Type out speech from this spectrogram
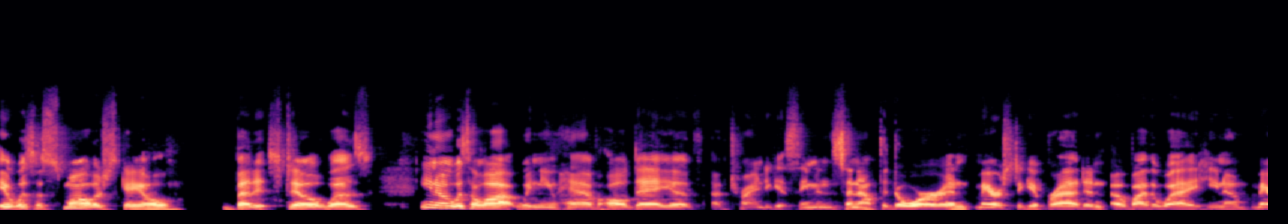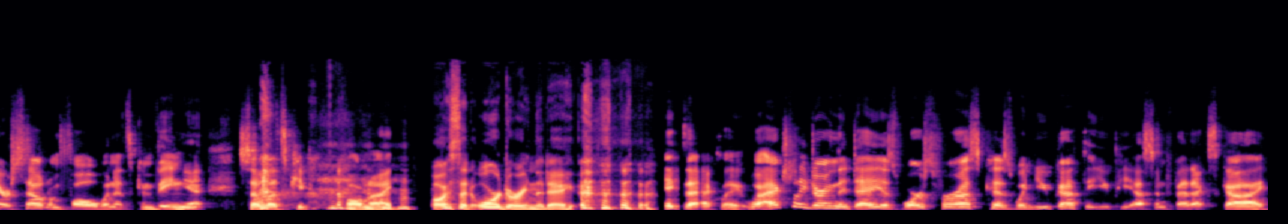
it was a smaller scale but it still was you know, it was a lot when you have all day of, of trying to get semen sent out the door and mares to get bred. And oh, by the way, you know, mares seldom foal when it's convenient. So let's keep it all night. oh, I said, or during the day. exactly. Well, actually, during the day is worse for us because when you've got the UPS and FedEx guy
